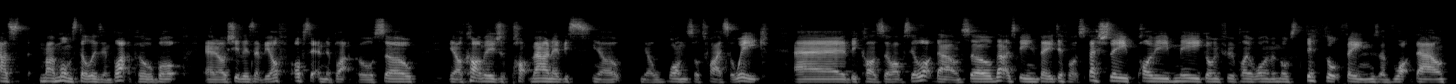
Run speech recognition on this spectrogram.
as my mum still lives in Blackpool, but you know, she lives at the opposite end of Blackpool. So, you know, I can't really just pop round every, you know, you know, once or twice a week uh, because of obviously a lockdown. So that has been very difficult, especially probably me going through probably one of the most difficult things of lockdown,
